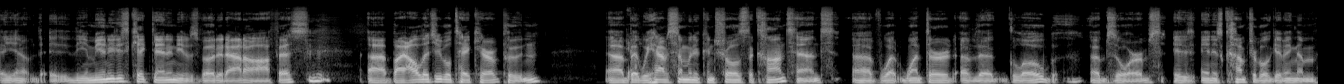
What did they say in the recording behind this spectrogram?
you know the, the immunity's kicked in, and he was voted out of office. Uh, biology will take care of Putin. Uh, But we have someone who controls the content of what one third of the globe absorbs is, and is comfortable giving them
